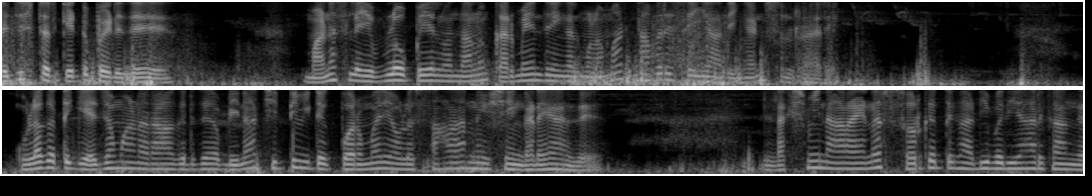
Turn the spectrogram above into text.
ரெஜிஸ்டர் கெட்டு போயிடுது. மனசில் எவ்வளோ புயல் வந்தாலும் கர்மேந்திரியங்கள் மூலமாக தவறு செய்யாதீங்கன்னு சொல்கிறாரு உலகத்துக்கு எஜமானர் ஆகுறது அப்படின்னா சித்தி வீட்டுக்கு போகிற மாதிரி அவ்வளோ சாதாரண விஷயம் கிடையாது. லக்ஷ்மி நாராயணர் சொர்க்கத்துக்கு அதிபதியாக இருக்காங்க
